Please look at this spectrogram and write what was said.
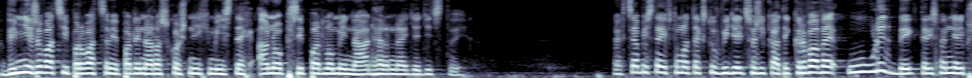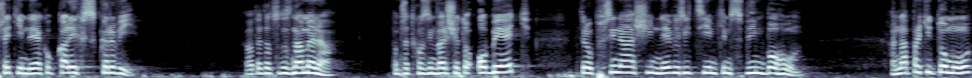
Vyměřovací provadce mi padly na rozkošných místech, ano, připadlo mi nádherné dědictví. Já chci, abyste i v tomhle textu viděli, co říká. Ty krvavé úlitby, které jsme měli předtím, je jako kalich z krví. A to je to, co to znamená. V tom předchozím verši je to oběť, kterou přináší nevěřícím tím svým bohům. A naproti tomu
